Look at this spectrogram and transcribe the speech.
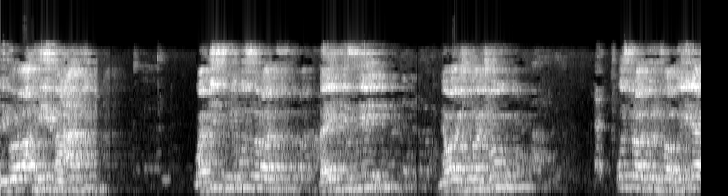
إبراهيم عبد. وباسم أسرة بيت الزين نواجوجو أسرة الفضيلة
